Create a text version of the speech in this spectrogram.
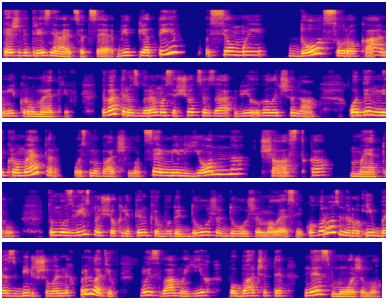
теж відрізняються. Це від 5-7 до 40 мікрометрів. Давайте розберемося, що це за величина. Один мікрометр, ось ми бачимо, це мільйонна частка метру. Тому, звісно, що клітинки будуть дуже-дуже малесенького розміру, і без збільшувальних приладів ми з вами їх побачити не зможемо.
